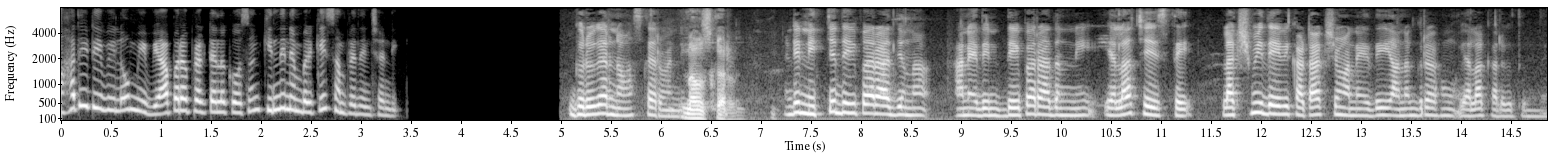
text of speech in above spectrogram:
మహతి టీవీలో మీ వ్యాపార ప్రకటనల కోసం కింది నెంబర్కి సంప్రదించండి. గురుగారు నమస్కారం అండి. నమస్కారం అంటే నిత్య దీపారాధన అనేది దీపారాధనని ఎలా చేస్తే లక్ష్మీదేవి కటాక్షం అనేది అనుగ్రహం ఎలా కలుగుతుంది?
